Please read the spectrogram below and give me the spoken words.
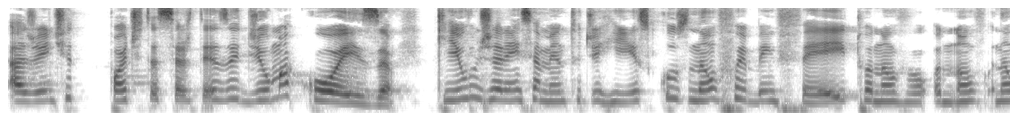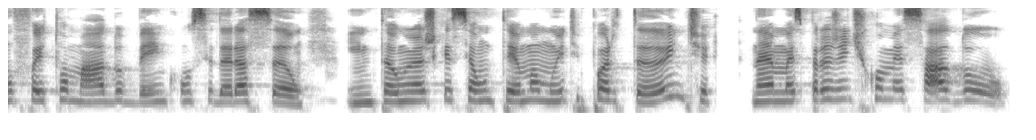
a gente pode ter certeza de uma coisa, que o gerenciamento de riscos não foi bem feito, não, não, não foi tomado bem em consideração. Então, eu acho que esse é um tema muito importante né? Mas para a gente começar do,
